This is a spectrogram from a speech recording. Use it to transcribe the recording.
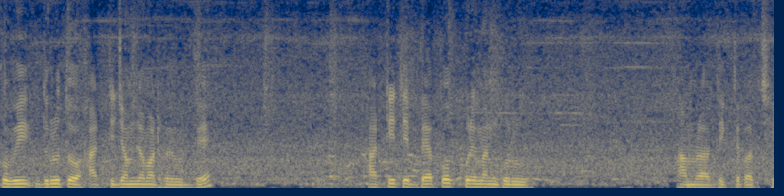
খুবই দ্রুত হাটটি জমজমাট হয়ে উঠবে। হাটটিতে ব্যাপক পরিমাণ গরু আমরা দেখতে পাচ্ছি।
